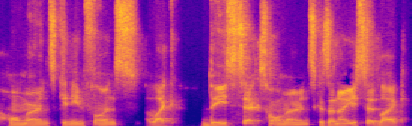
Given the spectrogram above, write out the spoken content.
hormones can influence like these sex hormones because I know you said like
